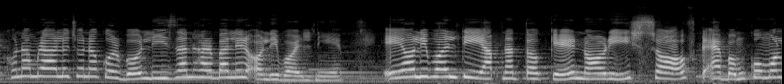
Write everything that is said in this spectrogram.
এখন আমরা আলোচনা করব লিজান হার্বালের অলিভ অয়েল নিয়ে। এই অলিভ অয়েলটি আপনার ত্বকে নরিশ সফট এবং কোমল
